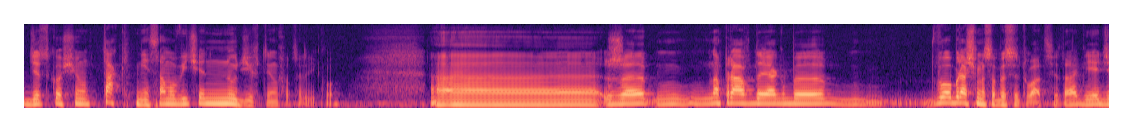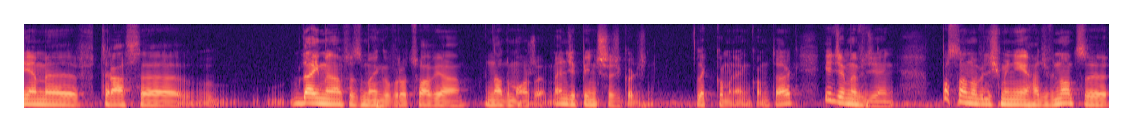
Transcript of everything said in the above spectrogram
Dziecko się tak niesamowicie nudzi w tym foteliku, Eee, że mm, naprawdę jakby wyobraźmy sobie sytuację, tak? Jedziemy w trasę, dajmy na to z mojego Wrocławia nad morze. Będzie 5-6 godzin, lekką ręką, tak? Jedziemy w dzień. Postanowiliśmy nie jechać w nocy.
